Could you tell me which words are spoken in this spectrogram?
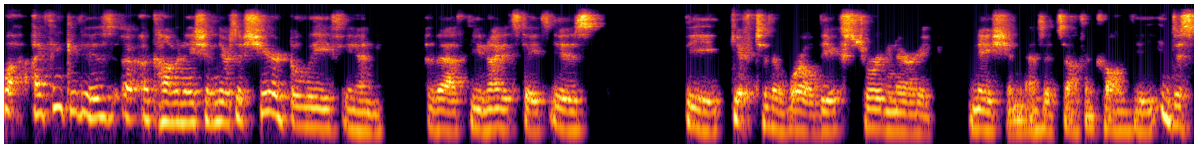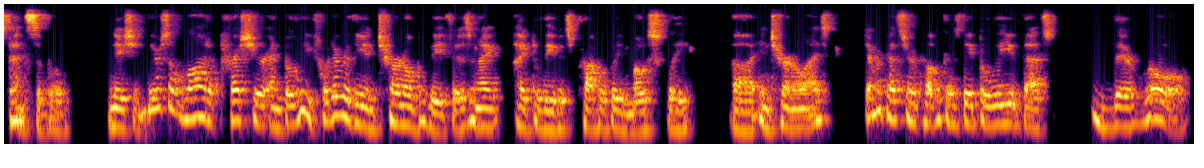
Well, I think it is a combination. There's a shared belief in that the United States is the gift to the world, the extraordinary nation, as it's often called, the indispensable nation. There's a lot of pressure and belief, whatever the internal belief is, and I, I believe it's probably mostly uh, internalized. Democrats and Republicans, they believe that's their role.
